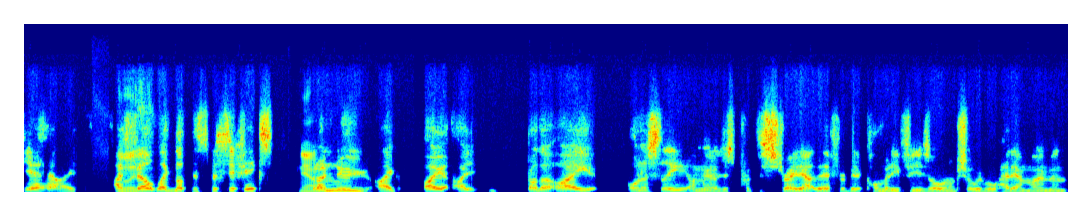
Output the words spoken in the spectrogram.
Yeah, I I was- felt like not the specifics, yeah. but I knew. I I I brother, I honestly, I'm gonna just put this straight out there for a bit of comedy for you all, and I'm sure we've all had our moment.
